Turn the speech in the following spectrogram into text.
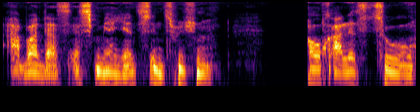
Aber das ist mir jetzt inzwischen auch alles zu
